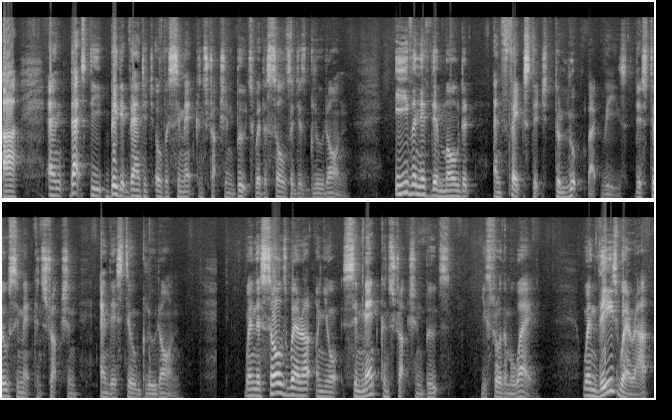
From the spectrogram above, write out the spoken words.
Uh, and that's the big advantage over cement construction boots where the soles are just glued on. Even if they're molded and fake stitched to look like these, they're still cement construction and they're still glued on. When the soles wear out on your cement construction boots, you throw them away. When these wear out,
